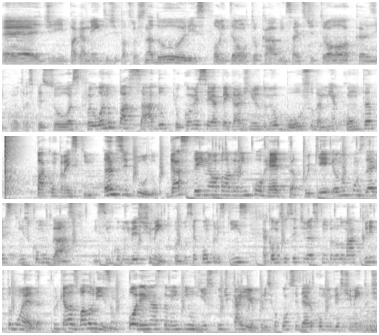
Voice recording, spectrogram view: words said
é, de pagamentos de patrocinadores, ou então trocava em sites de trocas e com outras pessoas. Foi o ano passado que eu comecei a pegar dinheiro do meu bolso, da minha conta para comprar skin. Antes de tudo, gastei não é uma palavra nem correta, porque eu não considero skins como um gasto, e sim como investimento. Quando você compra skins, é como se você estivesse comprando uma criptomoeda, porque elas valorizam. Porém, elas também têm o risco de cair, por isso que eu considero como investimento de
